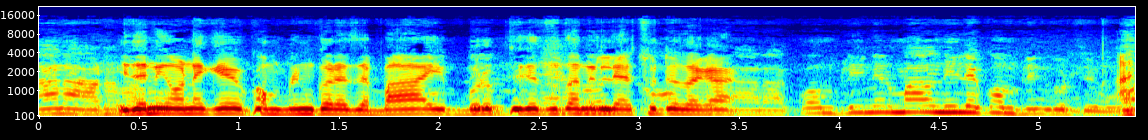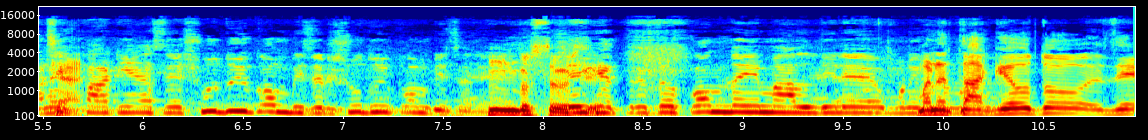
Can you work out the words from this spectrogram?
না না আটা ইদানিং অনেকে কমপ্লেন করে যে ভাই বরফ থেকে জুতা নিলে ছুটে থাকা না না কমপ্লেনের মাল নিলে কমপ্লেন করতে হবে। অনেক পার্টি আছে শুধুই কম বিচারে শুধুই কম বিচারে। বুঝতে পারছি। সেই ক্ষেত্রে তো কম দামি মাল দিলে মানে তাকেও তো যে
